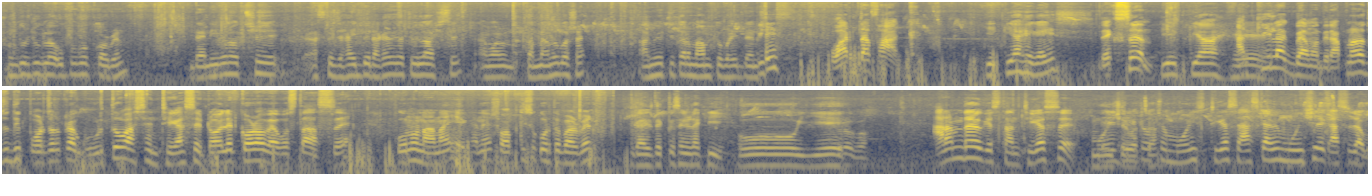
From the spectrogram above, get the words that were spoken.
সৌন্দর্যগুলো উপভোগ করবেন। দেন ইভেন হচ্ছে আজকে জাহিদ ভাই ঢাকা থেকে চলে আসছে আমার তার নানু বাসায়। আমি হচ্ছে তার মামতো ভাই। দেন হোয়াট দ্য ফাক ইয়ে কিয়া হে গাইস দেখছেন? ইয়ে কিয়া হে? আর কি লাগবে আমাদের? আপনারা যদি পর্যটকরা ঘুরতেও আসেন ঠিক আছে টয়লেট করার ব্যবস্থা আছে। কোনো না নাই এখানে সব কিছু করতে পারবেন। গাইস দেখতেছেন এটা কি? ও ইয়ে। আরামদায়ক স্থান ঠিক আছে? মহিষের বাচ্চা। হচ্ছে মহিষ ঠিক আছে? আজকে আমি মহিষের কাছে যাব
